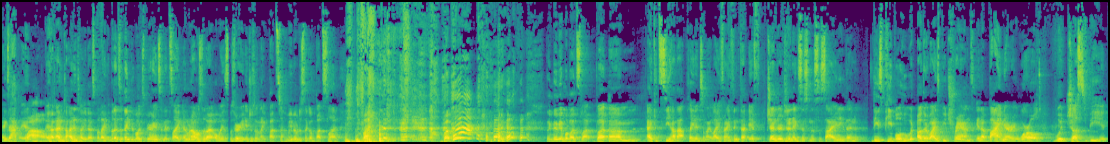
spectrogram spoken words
Exactly. Wow. I, I, didn't, I didn't tell you this, but like, but it's a thing people experience, and it's like, and when I was little, I always was very interested in like butt stuff. Maybe I'm just like a butt slut, but but like maybe I'm a butt slut, but um, I could see how that played into my life, and I think that if gender didn't exist in the society, then these people who would otherwise be trans in a binary world would just be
